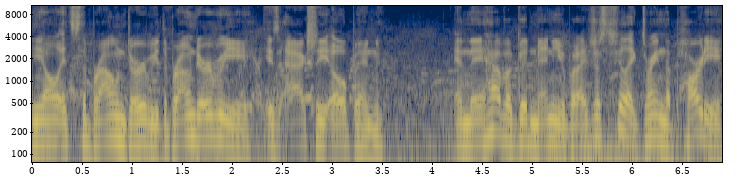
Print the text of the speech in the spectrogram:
You know, it's the Brown Derby. The Brown Derby is actually open and they have a good menu, but I just feel like during the party,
